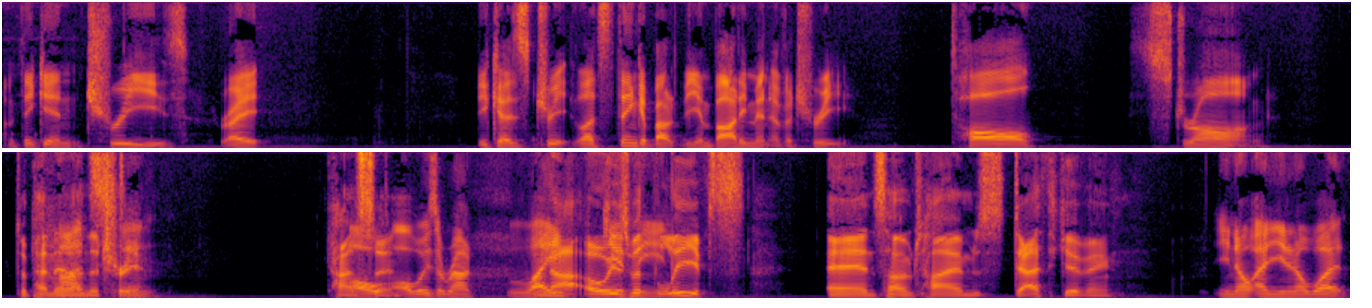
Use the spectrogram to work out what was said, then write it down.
I'm thinking trees, right? Because tree let's think about the embodiment of a tree. Tall, strong, Depending on the tree, constant, al- always around life. Not always with leaves, and sometimes death giving. You know, and you know what?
